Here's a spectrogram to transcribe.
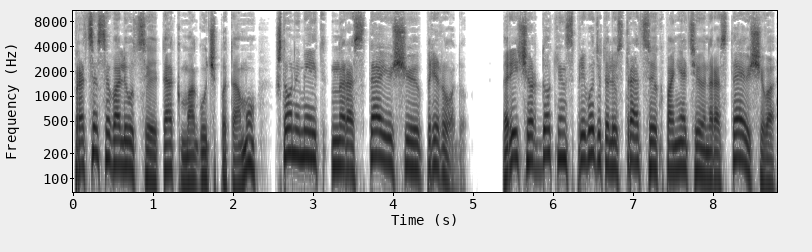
Процесс эволюции так могуч потому, что он имеет нарастающую природу. Ричард Докинс приводит иллюстрацию к понятию нарастающего,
